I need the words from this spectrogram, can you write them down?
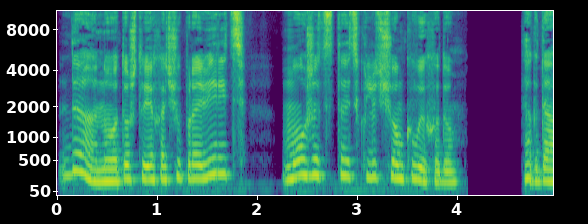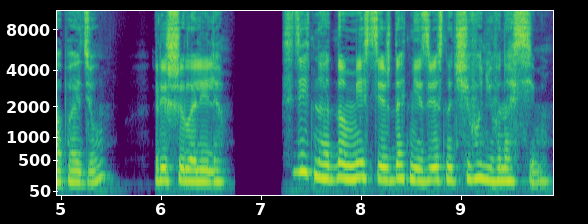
«Да, но то, что я хочу проверить, может стать ключом к выходу». «Тогда пойдем, решила Лиля. Сидеть на одном месте и ждать неизвестно чего невыносимо.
